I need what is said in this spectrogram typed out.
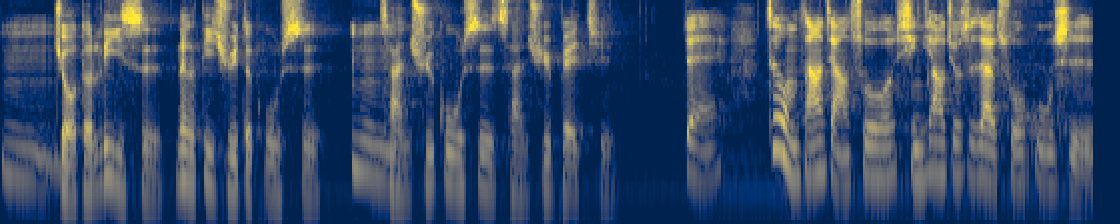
嗯，酒的历史，那个地区的故事，嗯，产区故事、产区背景，对，这个我们常常讲说，行销就是在说故事。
